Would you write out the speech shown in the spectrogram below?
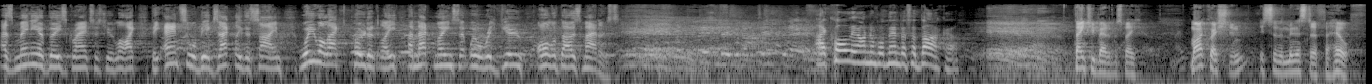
as many of these grants as you like, the answer will be exactly the same. We will act prudently, and that means that we'll review all of those matters. I call the honourable member for Barker. Thank you, Madam Speaker. My question is to the Minister for Health.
